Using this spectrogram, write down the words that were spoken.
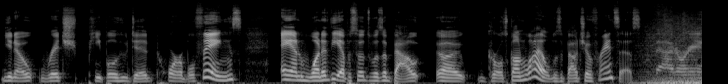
you know rich people who did horrible things. And one of the episodes was about uh, Girls Gone Wild. Was about Joe Francis. Battery,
